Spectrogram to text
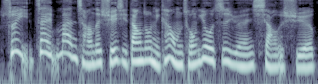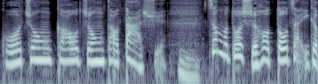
所以在漫长的学习当中，你看我们从幼稚园、小学、国中、高中到大学，嗯，这么多时候都在一个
